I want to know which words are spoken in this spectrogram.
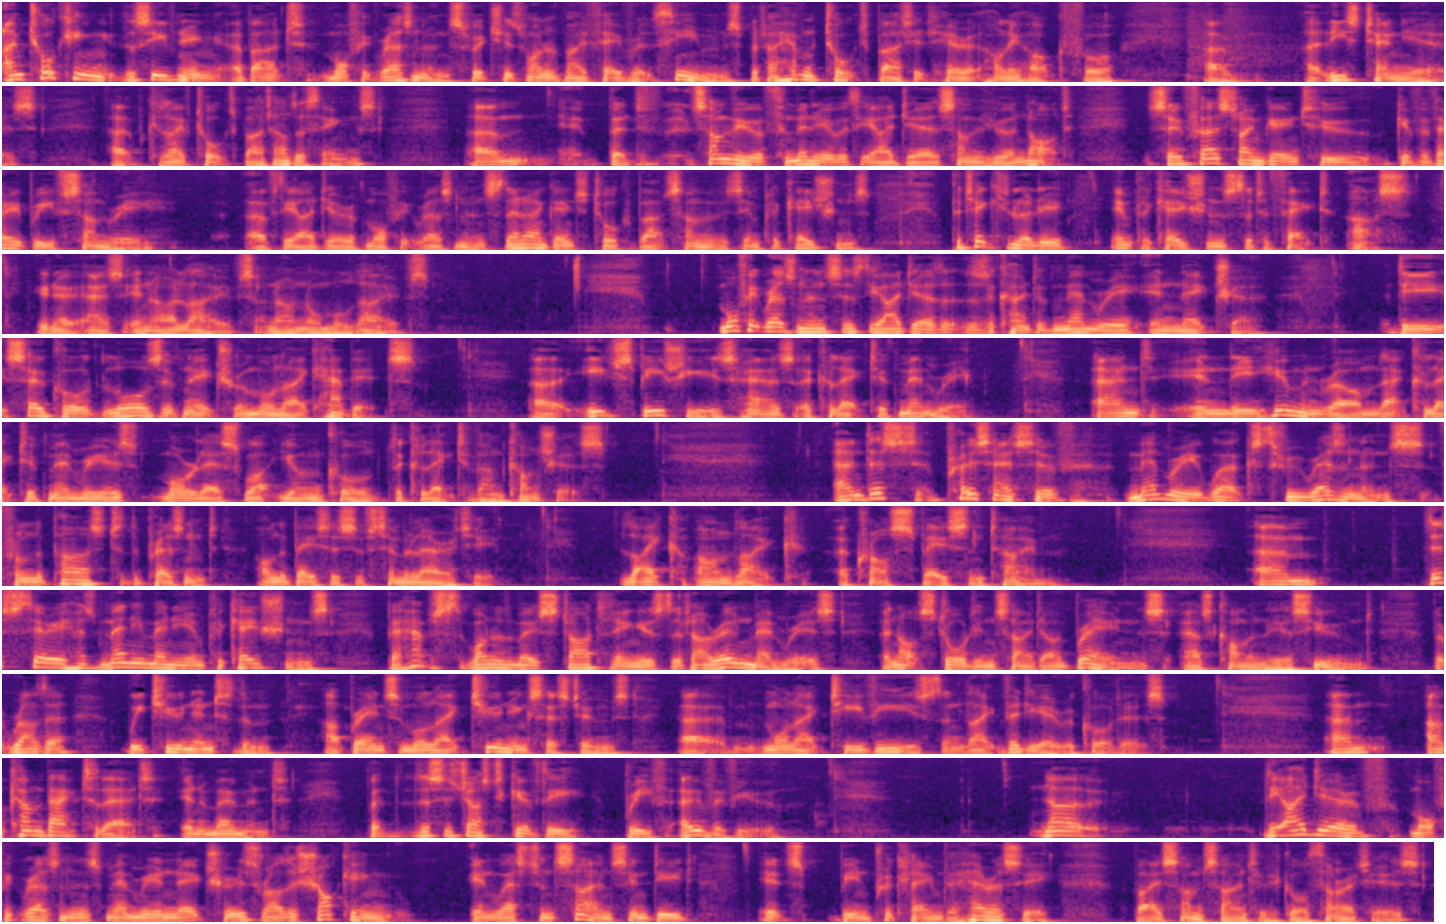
I'm talking this evening about morphic resonance, which is one of my favorite themes, but I haven't talked about it here at Hollyhock for uh, at least 10 years uh, because I've talked about other things. Um, but some of you are familiar with the idea, some of you are not. So, first, I'm going to give a very brief summary of the idea of morphic resonance. Then, I'm going to talk about some of its implications, particularly implications that affect us, you know, as in our lives and our normal lives. Morphic resonance is the idea that there's a kind of memory in nature. The so called laws of nature are more like habits uh, each species has a collective memory. And in the human realm, that collective memory is more or less what Jung called the collective unconscious. And this process of memory works through resonance from the past to the present on the basis of similarity, like on like, across space and time. Um, this theory has many, many implications Perhaps one of the most startling is that our own memories are not stored inside our brains, as commonly assumed, but rather we tune into them. Our brains are more like tuning systems, uh, more like TVs than like video recorders. Um, I'll come back to that in a moment, but this is just to give the brief overview. Now, the idea of morphic resonance, memory, and nature is rather shocking in Western science. Indeed, it's been proclaimed a heresy by some scientific authorities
